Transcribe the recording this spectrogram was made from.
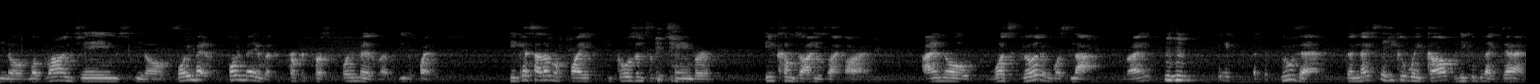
You know, LeBron James, you know, Floyd, May- Floyd Mayweather, perfect person. Floyd Mayweather, he's a fighter. He gets out of a fight, he goes into the chamber, he comes out, he's like, all right, I know what's good and what's not, right? Mm-hmm. He do that. The next day he could wake up and he could be like, Dad,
